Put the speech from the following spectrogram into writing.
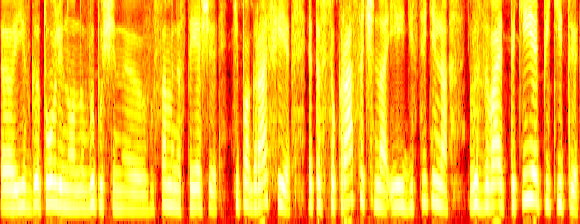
э, изготовлен он, выпущен э, в самой настоящей типографии. Это все красочно и действительно вызывает такие аппетиты.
